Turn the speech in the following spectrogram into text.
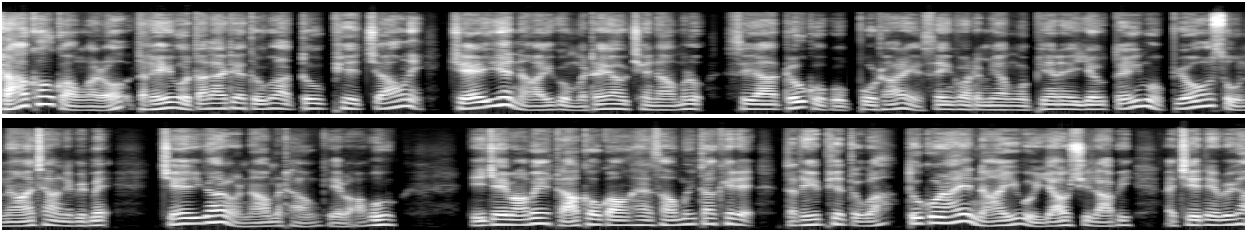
ဓာတ်ခုတ်ကောင်ကတော့တရေကိုတက်လိုက်တဲ့သူကသူဖြစ်ကြောင်းနဲ့ဂျယ်ရီရဲ့နာရီကိုမတက်ရောက်ချင်တာမလို့ဆရာတို့ကိုကိုပို့ထားတဲ့စိန်ခေါ်တမြောင်ကိုပြန်လဲရုပ်သိမ်းမှုပြောဆိုနားချနေပေမဲ့ဂျယ်ရီကတော့နားမထောင်ခဲ့ပါဘူးဒီချိန်မှာပဲဓာတ်ခုတ်ကောင်ဟန်ဆောင်ပြီးတက်ခဲ့တဲ့တရေဖြစ်သူကသူကိုယ်တိုင်ရဲ့နာရီကိုရောက်ရှိလာပြီးအခြေအနေတွေက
